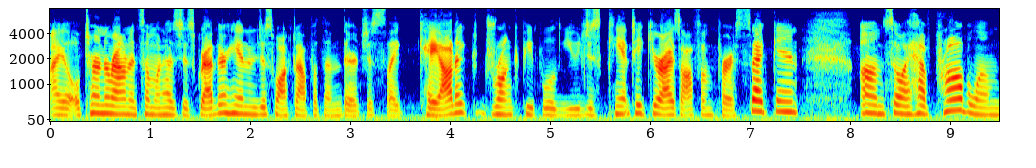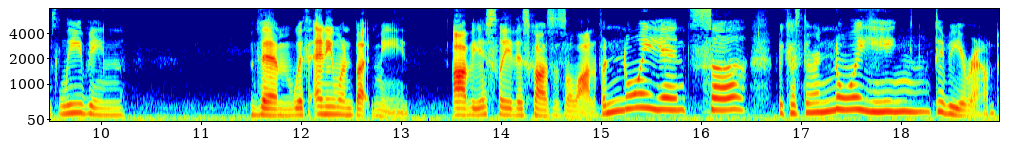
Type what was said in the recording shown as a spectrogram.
I'll turn around and someone has just grabbed their hand and just walked off with them. They're just like chaotic drunk people. You just can't take your eyes off them for a second. Um, so I have problems leaving them with anyone but me. Obviously, this causes a lot of annoyance uh, because they're annoying to be around.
